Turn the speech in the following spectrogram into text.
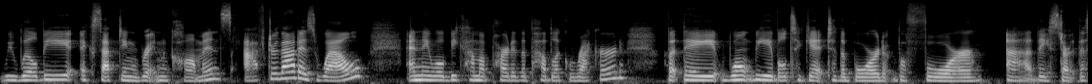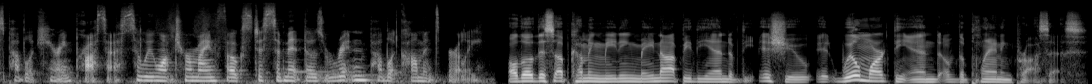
We will be accepting written comments after that as well, and they will become a part of the public record, but they won't be able to get to the board before uh, they start this public hearing process. So we want to remind folks to submit those written public comments early. Although this upcoming meeting may not be the end of the issue, it will mark the end of the planning process.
